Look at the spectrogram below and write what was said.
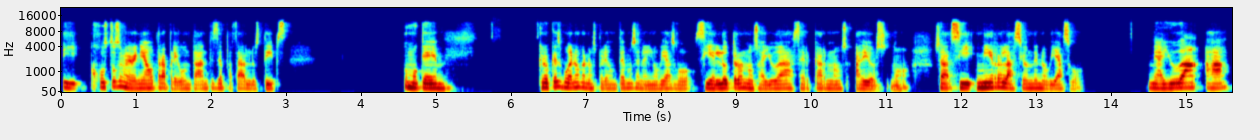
y justo se me venía otra pregunta antes de pasar los tips, como que creo que es bueno que nos preguntemos en el noviazgo si el otro nos ayuda a acercarnos a Dios, ¿no? O sea, si mi relación de noviazgo me ayuda a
